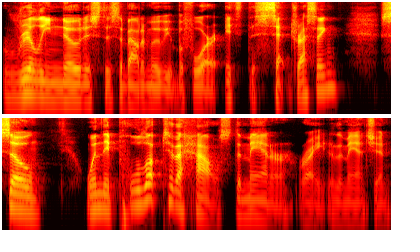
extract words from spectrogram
really noticed this about a movie before. It's the set dressing. So when they pull up to the house, the manor, right, or the mansion,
